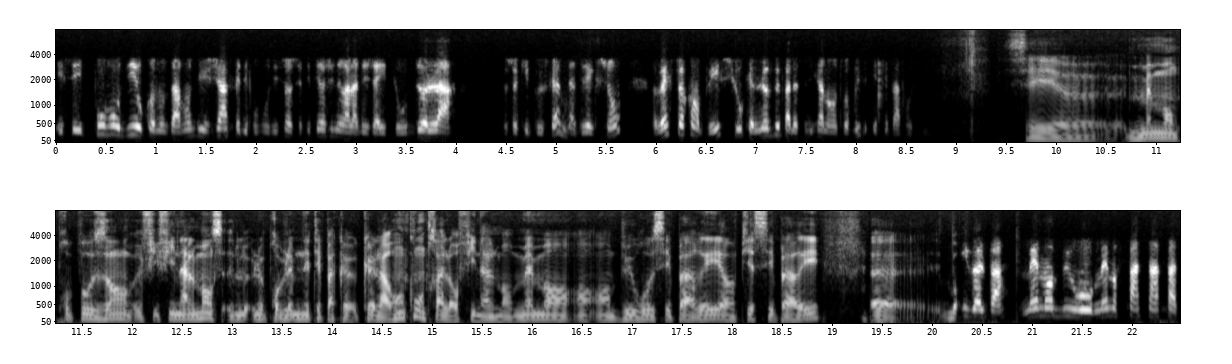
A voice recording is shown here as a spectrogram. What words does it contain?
Et c'est pour vous dire que nous avons déjà fait des propositions. Le secrétaire général a déjà été au-delà de ce qu'il peut faire, mais la direction reste campée sur qu'elle ne veut pas de syndicat dans l'entreprise et c'est pas possible. C'est euh, même en proposant, finalement, le, problème n'était pas que, la rencontre, alors finalement, même en, bureau séparé, en pièces séparées. Euh, bon. Ils veulent pas, même en bureau, même face à face.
